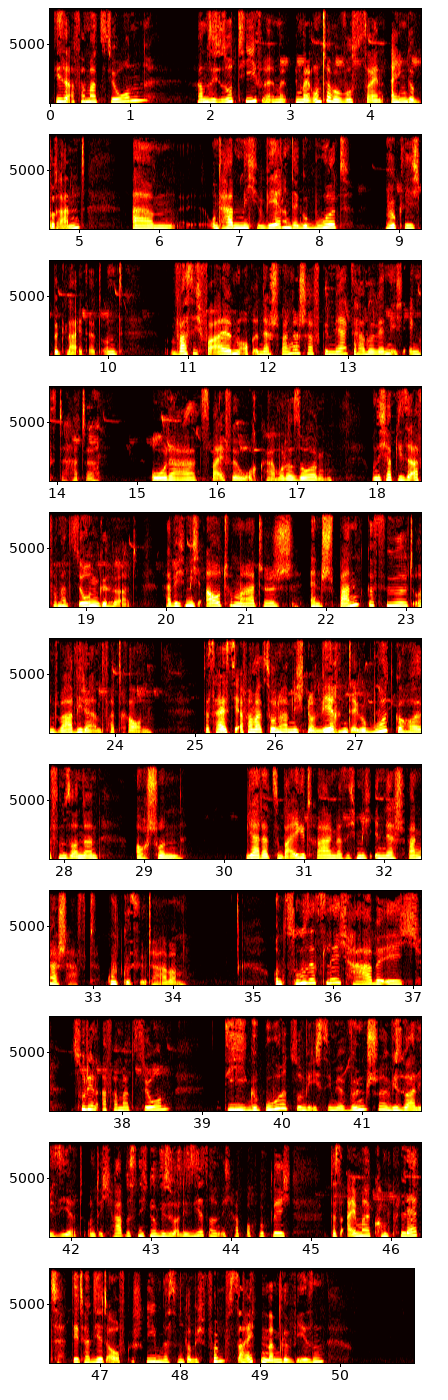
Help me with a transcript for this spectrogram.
Diese Affirmationen haben sich so tief in mein Unterbewusstsein eingebrannt ähm, und haben mich während der Geburt wirklich begleitet. Und was ich vor allem auch in der Schwangerschaft gemerkt habe, wenn ich Ängste hatte oder Zweifel hochkamen oder Sorgen und ich habe diese Affirmationen gehört, habe ich mich automatisch entspannt gefühlt und war wieder im Vertrauen. Das heißt, die Affirmationen haben nicht nur während der Geburt geholfen, sondern auch schon ja dazu beigetragen, dass ich mich in der Schwangerschaft gut gefühlt habe. Und zusätzlich habe ich zu den Affirmationen die Geburt, so wie ich sie mir wünsche, visualisiert. Und ich habe es nicht nur visualisiert, sondern ich habe auch wirklich das einmal komplett detailliert aufgeschrieben. Das sind, glaube ich, fünf Seiten dann gewesen,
